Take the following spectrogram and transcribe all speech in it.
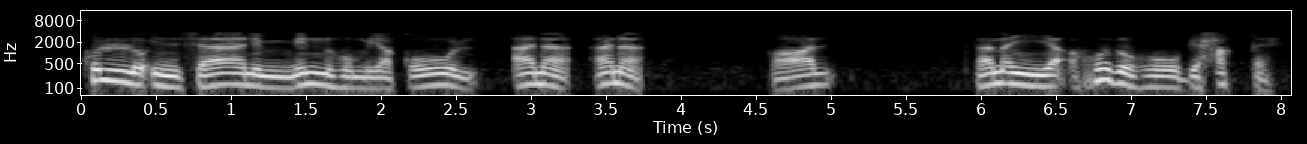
كل إنسان منهم يقول أنا أنا. قال فمن يأخذه بحقه.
